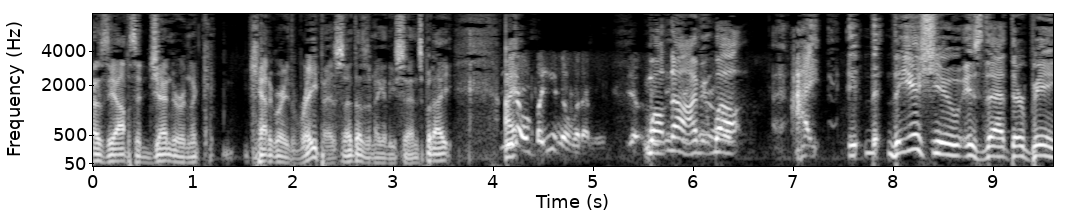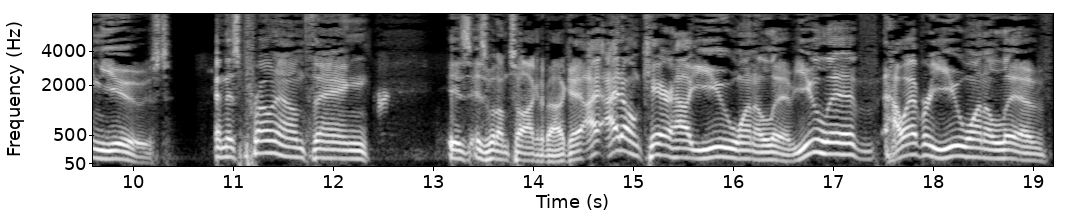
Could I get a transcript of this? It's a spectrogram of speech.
as the opposite gender in the c- category of the rapist. That doesn't make any sense. But I, You I know, but you know what I mean. Well, no, I mean, well, I the, the issue is that they're being used, and this pronoun thing is is what I'm talking about. Okay, I, I don't care how you want to live. You live however you want to live.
